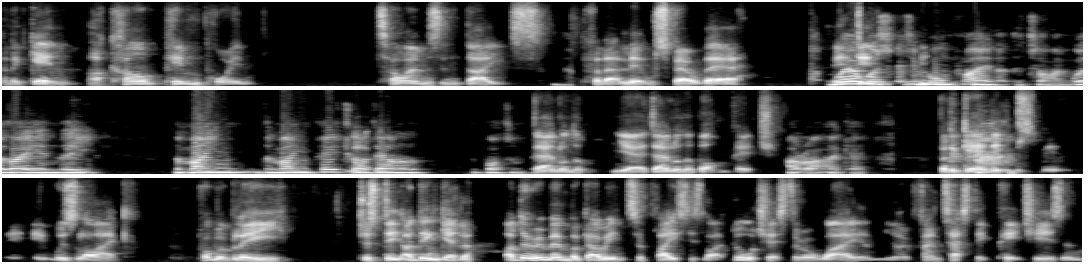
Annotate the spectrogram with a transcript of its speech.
And again, I can't pinpoint times and dates for that little spell there. Where was Sittingbourne playing at the time? Were they in the The main the main pitch no. or down on the bottom? Pitch? Down on the yeah, down on the bottom pitch. All right, okay. But again, it was it, it was like probably just did, I didn't get the. I do remember going to places like Dorchester away and you know fantastic pitches and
